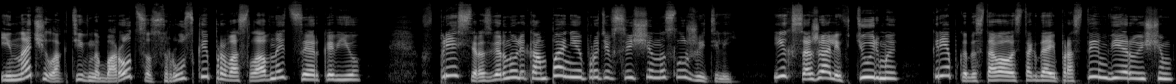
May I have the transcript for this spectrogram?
И начал активно бороться с русской православной церковью. В прессе развернули кампанию против священнослужителей. Их сажали в тюрьмы, крепко доставалось тогда и простым верующим,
